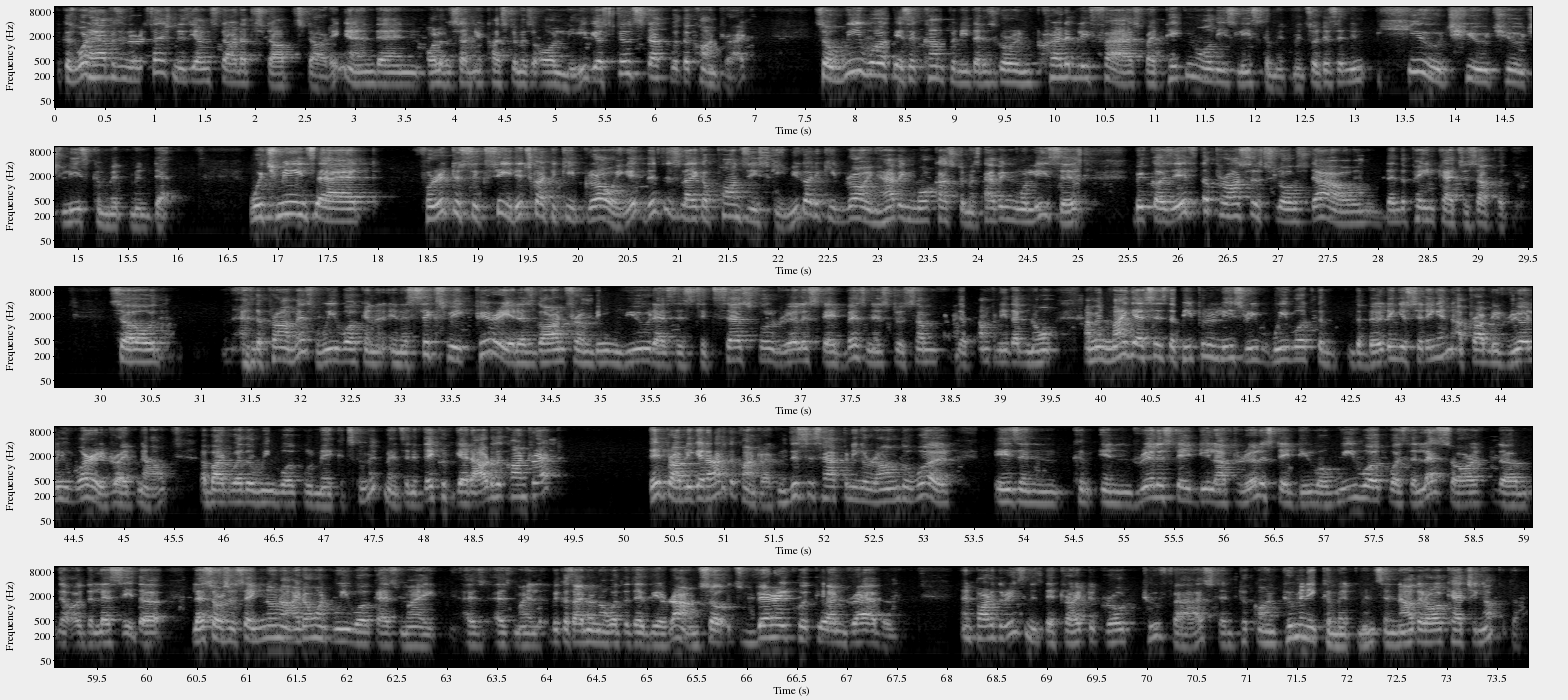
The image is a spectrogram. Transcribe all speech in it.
Because what happens in a recession is young startups stop starting, and then all of a sudden your customers all leave. You're still stuck with the contract. So WeWork is a company that is growing incredibly fast by taking all these lease commitments. So there's a huge, huge, huge lease commitment debt, which means that for it to succeed, it's got to keep growing. It, this is like a Ponzi scheme. You got to keep growing, having more customers, having more leases, because if the process slows down, then the pain catches up with you. So and the promise WeWork in, in a six week period has gone from being viewed as this successful real estate business to some the company that no i mean my guess is the people who lease WeWork the, the building you're sitting in are probably really worried right now about whether WeWork will make its commitments. And if they could get out of the contract they'd probably get out of the contract. And this is happening around the world is in in real estate deal after real estate deal where WeWork was the lessor the or the lessee the lessors are saying, no, no, I don't want WeWork as my as as my because I don't know whether they'll be around. So it's very quickly unraveled. And part of the reason is they tried to grow too fast and took on too many commitments, and now they're all catching up with them.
